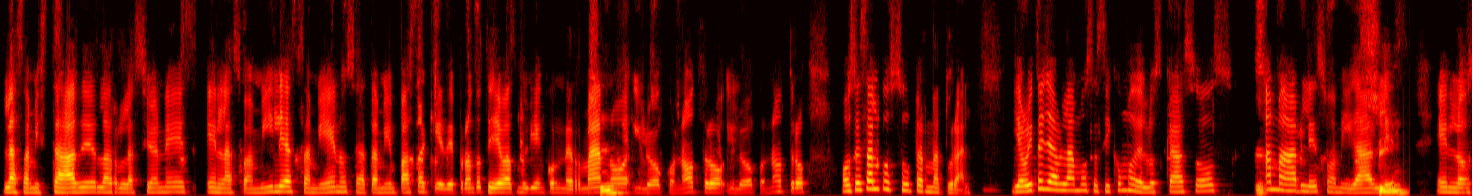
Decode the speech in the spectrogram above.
Las amistades, las relaciones en las familias también, o sea, también pasa que de pronto te llevas muy bien con un hermano y luego con otro y luego con otro, o sea, es algo súper natural. Y ahorita ya hablamos así como de los casos amables o amigables en los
